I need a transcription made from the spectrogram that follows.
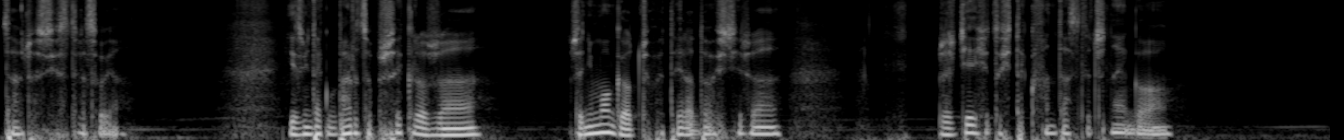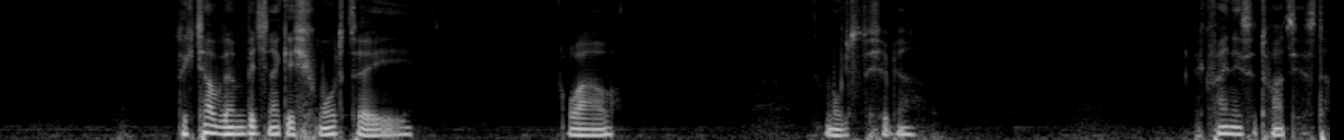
cały czas się stresuję. Jest mi tak bardzo przykro, że, że nie mogę odczuwać tej radości, że, że dzieje się coś tak fantastycznego, że chciałbym być na jakiejś chmurce i wow, mówić do siebie, jak fajnej sytuacji jestem,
